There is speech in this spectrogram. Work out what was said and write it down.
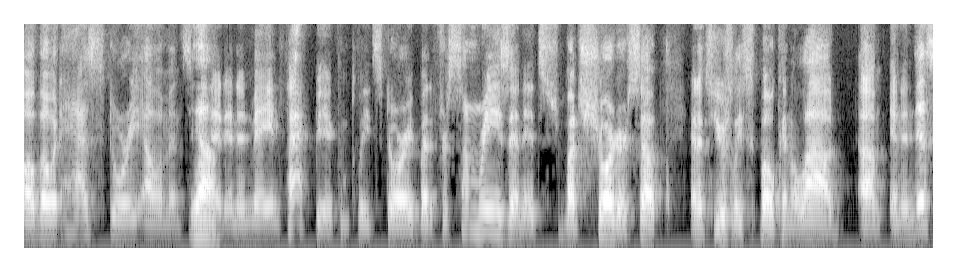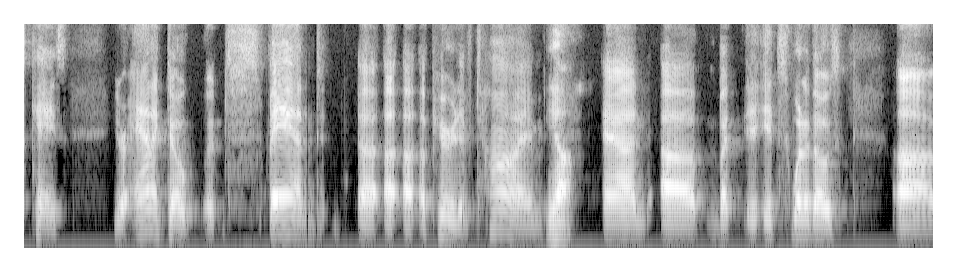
although it has story elements yeah. in it, and it may in fact be a complete story, but for some reason it's much shorter. So, and it's usually spoken aloud. Um, and in this case, your anecdote uh, spanned uh, a, a, period of time. Yeah. And uh, but it's one of those uh,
